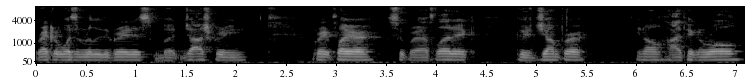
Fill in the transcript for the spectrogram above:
Record wasn't really the greatest, but Josh Green, great player, super athletic, good jumper, you know, high pick and roll.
